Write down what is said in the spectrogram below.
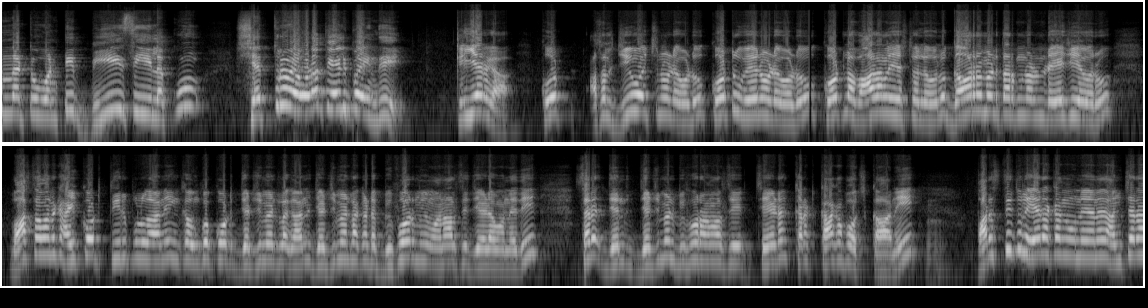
ఉన్నటువంటి బీసీలకు శత్రువు ఎవడో తేలిపోయింది. క్లియర్గా కోర్టు అసలు జీవో ఇచ్చినోడు ఎవడు కోర్టు వేనోడు ఎవడు కోర్టులో వాదనలు చేసేవాళ్ళు ఎవరు గవర్నమెంట్ తరపున ఉన్నటువంటి ఏజీ ఎవరు వాస్తవానికి హైకోర్టు తీర్పులు కానీ ఇంకా ఇంకో కోర్టు జడ్జిమెంట్లు కానీ జడ్జిమెంట్ల కంటే బిఫోర్ మేము అనాలిసిస్ చేయడం అనేది సరే జడ్జిమెంట్ బిఫోర్ అనాలిసిస్ చేయడం కరెక్ట్ కాకపోవచ్చు కానీ పరిస్థితులు ఏ రకంగా ఉన్నాయనేది అంచనా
